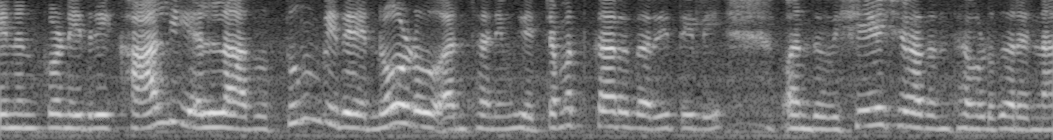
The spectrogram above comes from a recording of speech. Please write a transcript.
ಏನು ಅನ್ಕೊಂಡಿದ್ರಿ? ಖಾಲಿ ಎಲ್ಲ ಅದು ತುಂಬಿದೆ, ನೋಡು ಅಂತ ನಿಮಗೆ ಚಮತ್ಕಾರದ ರೀತಿಯಲ್ಲಿ ಒಂದು ವಿಶೇಷವಾದಂಥ ಹುಡುಗರನ್ನು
